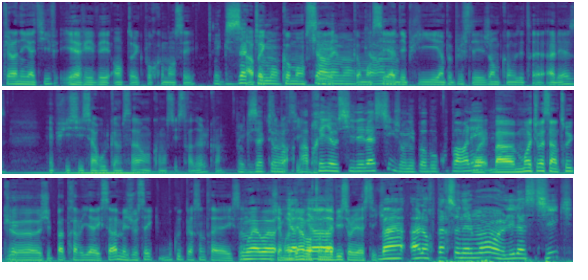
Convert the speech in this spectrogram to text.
faire la négative et arriver en tuck pour commencer. Exactement. Après, commencer, Carrément, commencer à carrément. déplier un peu plus les jambes quand vous êtes à l'aise. Et puis si ça roule comme ça, on commence les straddle quoi. Exactement. Après, il y a aussi l'élastique. J'en ai pas beaucoup parlé. Ouais, bah moi tu vois c'est un truc, euh, j'ai pas travaillé avec ça, mais je sais que beaucoup de personnes travaillent avec ça. Ouais, ouais. J'aimerais a- bien avoir a- ton avis sur l'élastique. Bah, alors personnellement, euh, l'élastique.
